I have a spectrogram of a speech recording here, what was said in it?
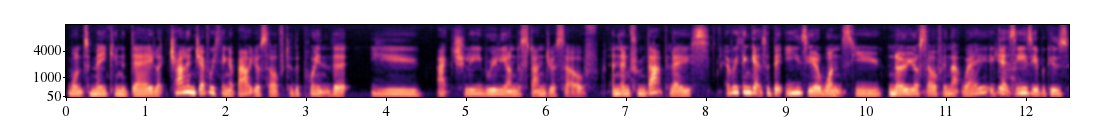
want to make in a day like challenge everything about yourself to the point that you actually really understand yourself. And then from that place, everything gets a bit easier once you know yourself in that way. It yeah. gets easier because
